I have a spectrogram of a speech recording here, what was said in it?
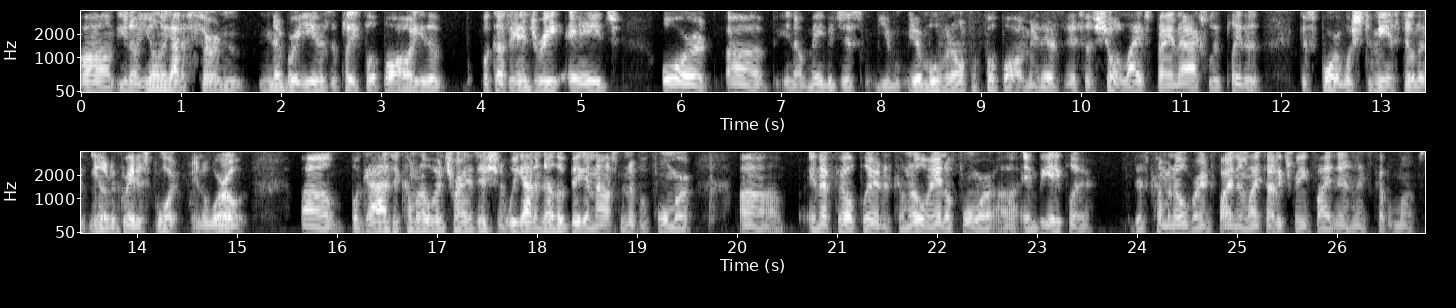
Um, you know, you only got a certain number of years to play football, either because of injury, age, or uh, you know maybe just you you're moving on from football. I mean, there's it's a short lifespan to actually play the the sport, which to me is still the you know the greatest sport in the world. Um, but guys are coming over in transition. We got another big announcement of a former uh, NFL player that's coming over and a former uh, NBA player that's coming over and fighting in lights out extreme fighting in the next couple months.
